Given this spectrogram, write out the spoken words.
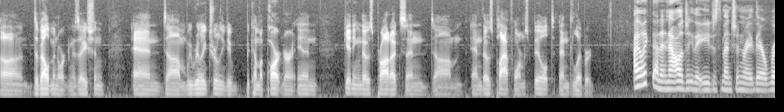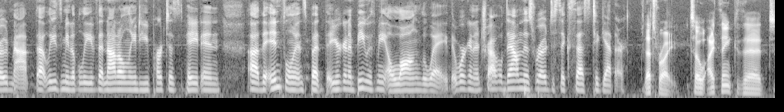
uh, development organization, and um, we really truly do become a partner in getting those products and um, and those platforms built and delivered. I like that analogy that you just mentioned right there, roadmap. That leads me to believe that not only do you participate in uh, the influence, but that you're going to be with me along the way, that we're going to travel down this road to success together. That's right. So I think that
